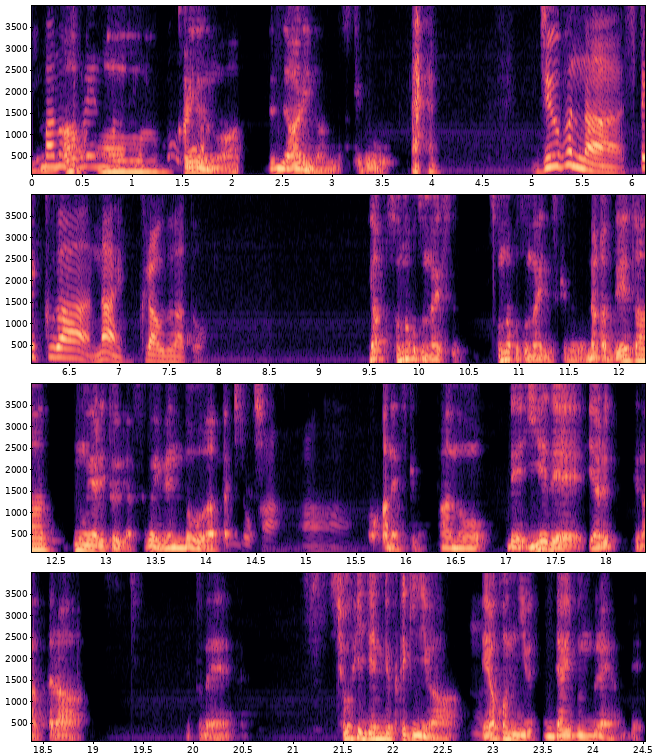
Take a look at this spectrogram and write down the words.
今のあトレンドあ、借りるのは全然ありなんですけど、十分なスペックがないクラウドだと。いや、そんなことないです。そんなことないんですけど、なんかデータのやり取りがすごい面倒だった気がします。あわかんないですけど。あの、で、家でやるってなったら、えっとね、消費電力的にはうんエアコン 2, 2台分ぐらいなんで、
